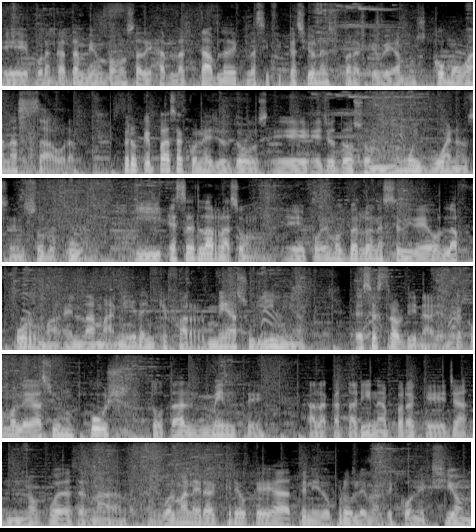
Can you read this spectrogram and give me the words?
Eh, por acá también vamos a dejar la tabla de clasificaciones para que veamos cómo van hasta ahora. Pero qué pasa con ellos dos, eh, ellos dos son muy buenos en solo Q y esa es la razón. Eh, podemos verlo en este video, la forma, en la manera en que farmea su línea es extraordinaria. Mira cómo le hace un push totalmente a la Catarina para que ella no pueda hacer nada. De igual manera creo que ha tenido problemas de conexión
